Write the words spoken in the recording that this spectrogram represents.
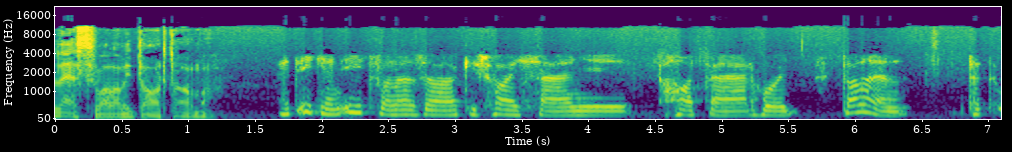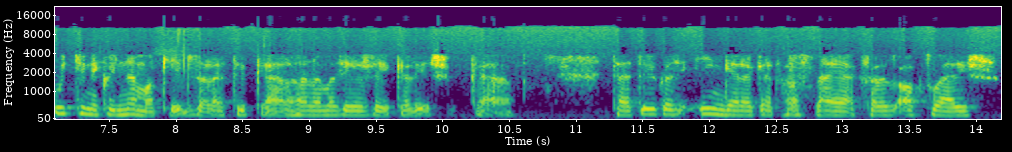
lesz valami tartalma. Hát igen, itt van az a kis hajszányi határ, hogy talán, tehát úgy tűnik, hogy nem a képzeletükkel, hanem az érzékelésükkel. Tehát ők az ingereket használják fel, az aktuális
